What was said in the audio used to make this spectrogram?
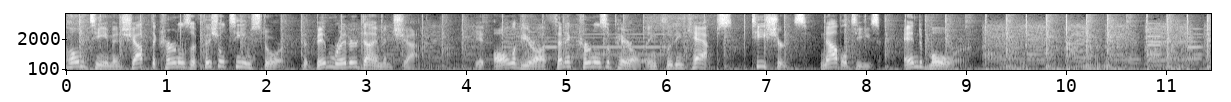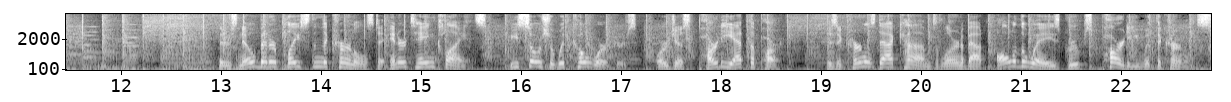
home team and shop the Kernel's official team store, the Bim Ritter Diamond Shop. Get all of your authentic Kernel's apparel, including caps, t shirts, novelties, and more. There's no better place than the Kernel's to entertain clients, be social with coworkers, or just party at the park. Visit Kernels.com to learn about all of the ways groups party with the Kernels.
